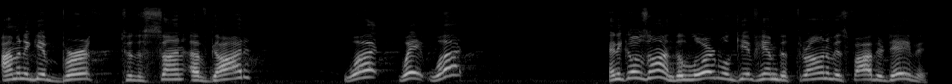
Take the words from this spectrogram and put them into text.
I'm going to give birth to the Son of God? What? Wait, what? And it goes on the Lord will give him the throne of his father David,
